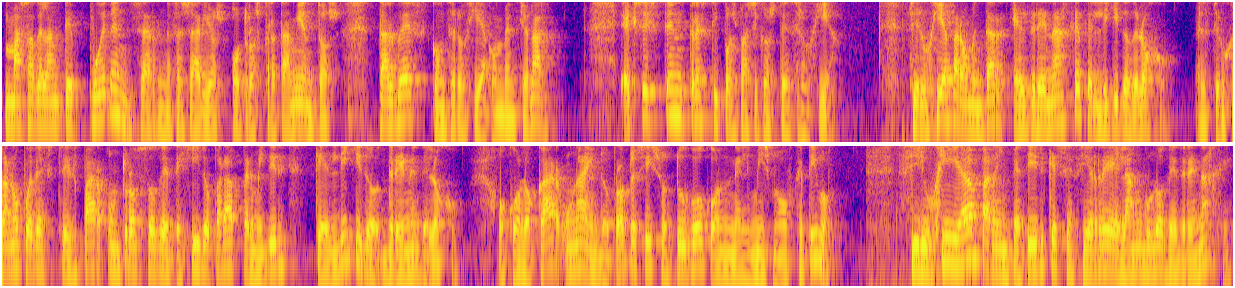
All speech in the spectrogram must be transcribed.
Más adelante pueden ser necesarios otros tratamientos, tal vez con cirugía convencional. Existen tres tipos básicos de cirugía. Cirugía para aumentar el drenaje del líquido del ojo. El cirujano puede extirpar un trozo de tejido para permitir que el líquido drene del ojo o colocar una endoprótesis o tubo con el mismo objetivo. Cirugía para impedir que se cierre el ángulo de drenaje.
